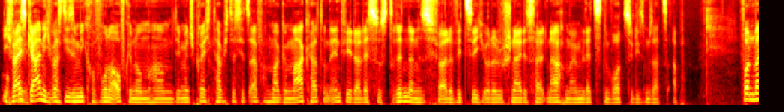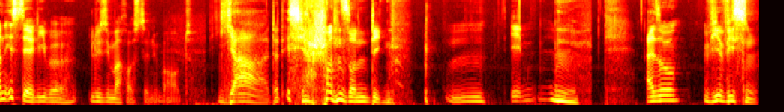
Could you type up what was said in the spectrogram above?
Okay. Ich weiß gar nicht, was diese Mikrofone aufgenommen haben. Dementsprechend habe ich das jetzt einfach mal gemarkert und entweder lässt du es drin, dann ist es für alle witzig, oder du schneidest halt nach meinem letzten Wort zu diesem Satz ab. Von wann ist der liebe Lysimachos denn überhaupt? Ja, das ist ja schon so ein Ding. also, wir wissen,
